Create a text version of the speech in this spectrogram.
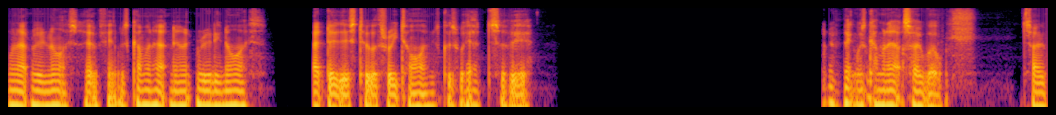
coming out really nice. Everything was coming out really nice. I had to do this two or three times because we had severe. And everything was coming out so well. So,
